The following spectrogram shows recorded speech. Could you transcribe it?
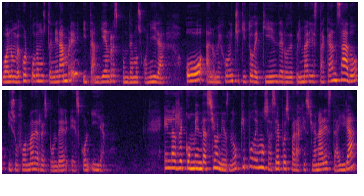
O a lo mejor podemos tener hambre y también respondemos con ira. O a lo mejor un chiquito de kinder o de primaria está cansado y su forma de responder es con ira. En las recomendaciones, ¿no? ¿Qué podemos hacer pues para gestionar esta ira?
